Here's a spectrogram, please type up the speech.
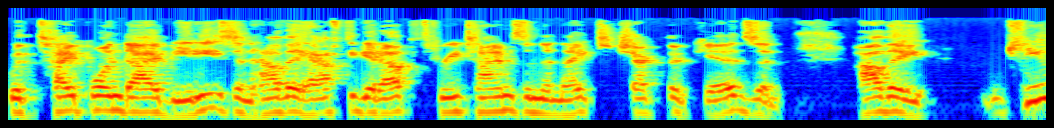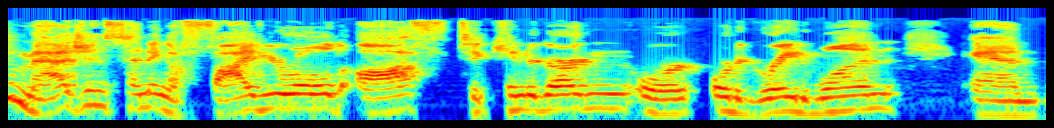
with type 1 diabetes and how they have to get up three times in the night to check their kids and how they can you imagine sending a five year old off to kindergarten or, or to grade one and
